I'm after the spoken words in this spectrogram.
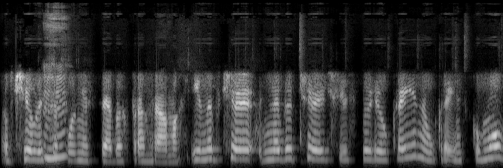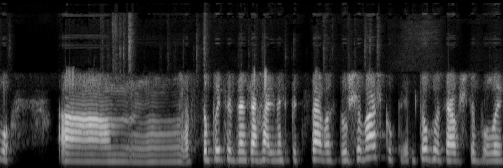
вчилися Мгм. по місцевих програмах і не вчи, не вивчаючи історію України, українську мову. Вступити на загальних підставах дуже важко. Крім того, завжди були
